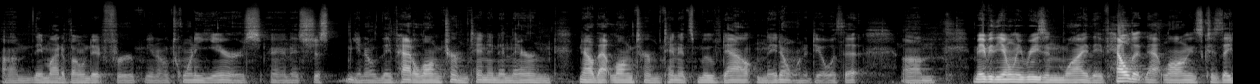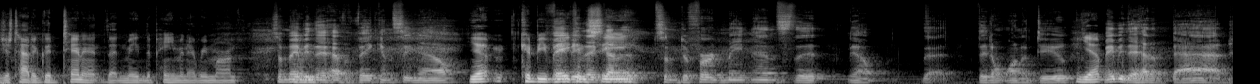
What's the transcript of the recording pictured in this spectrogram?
Um, they might have owned it for you know 20 years, and it's just you know they've had a long term tenant in there, and now that long term tenant's moved out, and they don't want to deal with it. Um, maybe the only reason why they've held it that long is because they just had a good tenant that made the payment every month. So maybe they have a vacancy now. Yep, could be Maybe vacancy. they got a, some deferred maintenance that you know that they don't want to do. Yep. Maybe they had a bad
